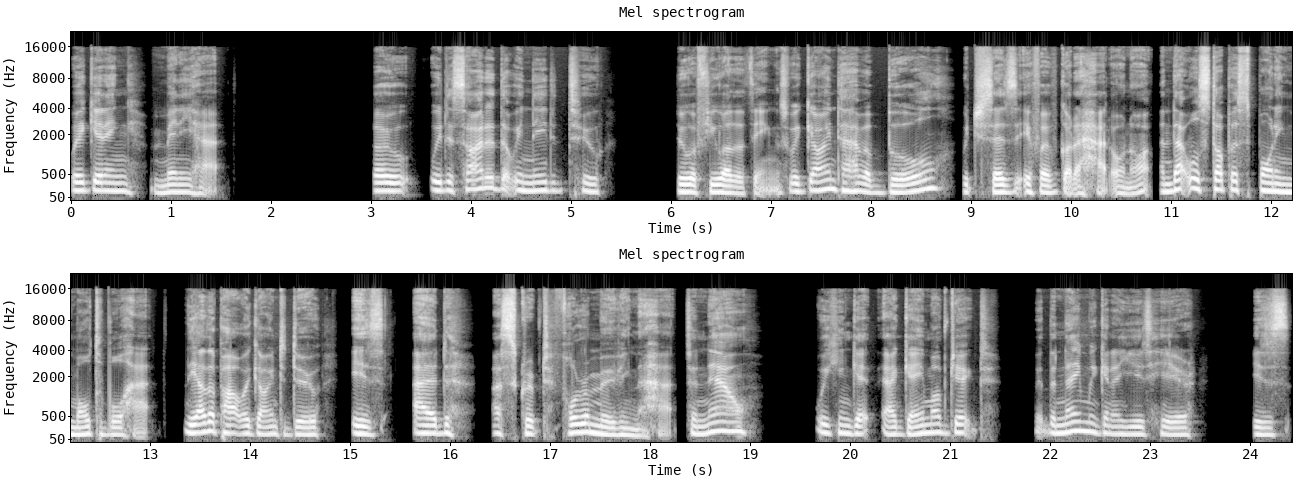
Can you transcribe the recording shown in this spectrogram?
We're getting many hats. So we decided that we needed to do a few other things. We're going to have a bool which says if we've got a hat or not, and that will stop us spawning multiple hats. The other part we're going to do is add a script for removing the hat. So now we can get our game object. The name we're going to use here is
